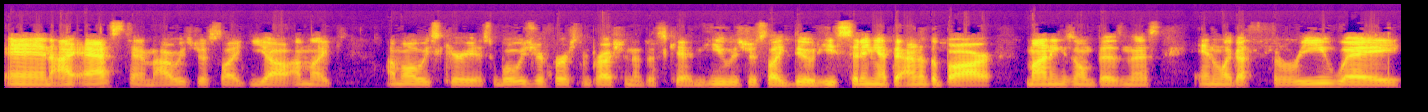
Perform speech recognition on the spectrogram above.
And I asked him, I was just like, "Yo, I'm like, I'm always curious. What was your first impression of this kid?" And he was just like, "Dude, he's sitting at the end of the bar, minding his own business, in like a three way."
